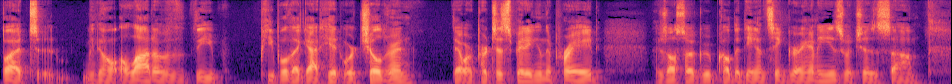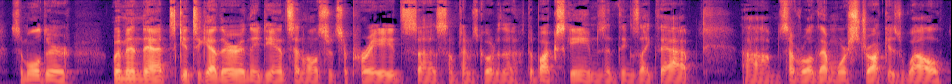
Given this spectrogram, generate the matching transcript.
but you know a lot of the people that got hit were children that were participating in the parade there's also a group called the Dancing Grannies, which is um, some older women that get together and they dance in all sorts of parades. Uh, sometimes go to the the Bucks games and things like that. Um, several of them were struck as well,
